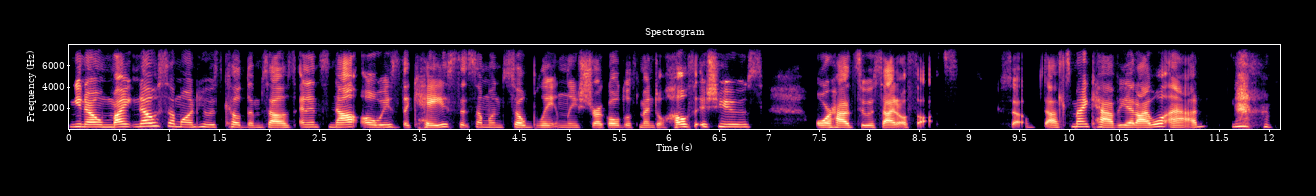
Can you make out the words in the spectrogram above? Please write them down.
you know might know someone who has killed themselves. And it's not always the case that someone so blatantly struggled with mental health issues or had suicidal thoughts. So that's my caveat i will add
